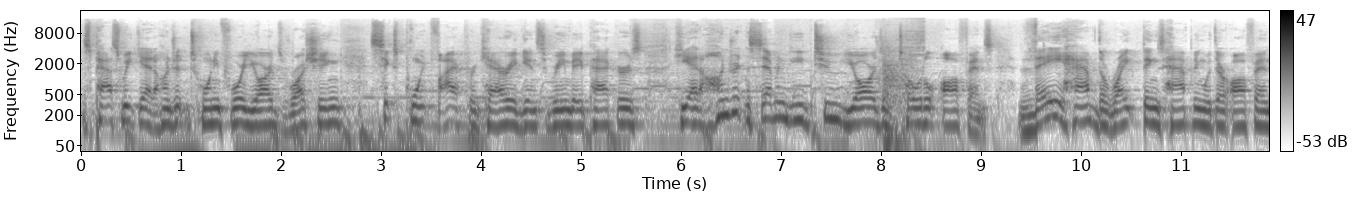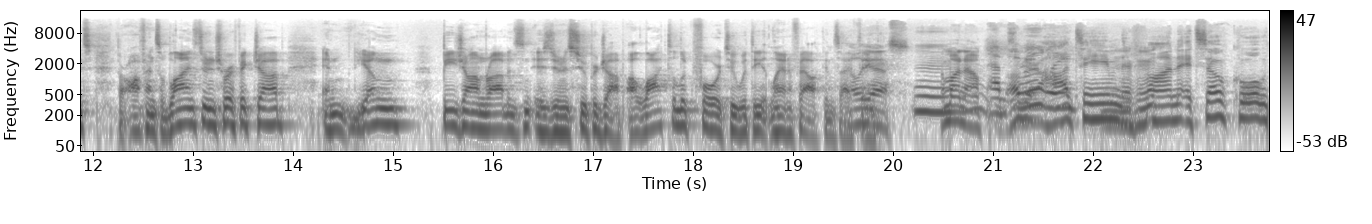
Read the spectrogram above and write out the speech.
This past week, he had 124 yards rushing, 6.5 per carry against the Green Bay Packers. He had 172 yards of total offense. They have the right things happening with their offense. Their offensive line's doing a terrific job, and young Bijan Robinson is doing a super job. A lot to look forward to with the Atlanta Falcons, I oh, think. yes. Mm, Come on now. Absolutely. They're a hot team. They're mm-hmm. fun. It's so cool. We're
